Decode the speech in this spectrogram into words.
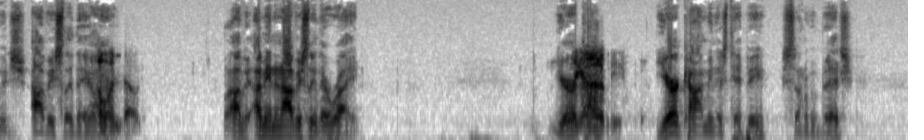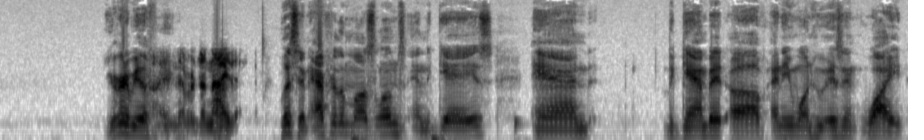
which obviously they are. No one doubt. I mean, and obviously they're right. You're they a gotta com- be. You're a communist hippie, son of a bitch. You're going to be the. I never deny that. Listen, after the Muslims and the gays and the gambit of anyone who isn't white,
